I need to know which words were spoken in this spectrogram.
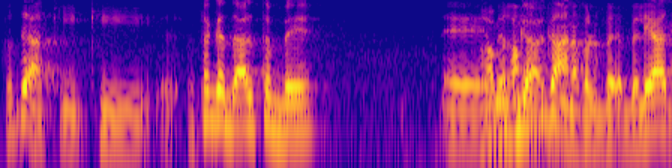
אתה יודע, כי... כי אתה גדלת ב... אה, רמת ברמת גן. אבל ב- ביד,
